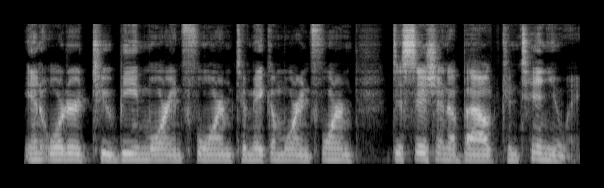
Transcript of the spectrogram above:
in order to be more informed, to make a more informed decision about continuing?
